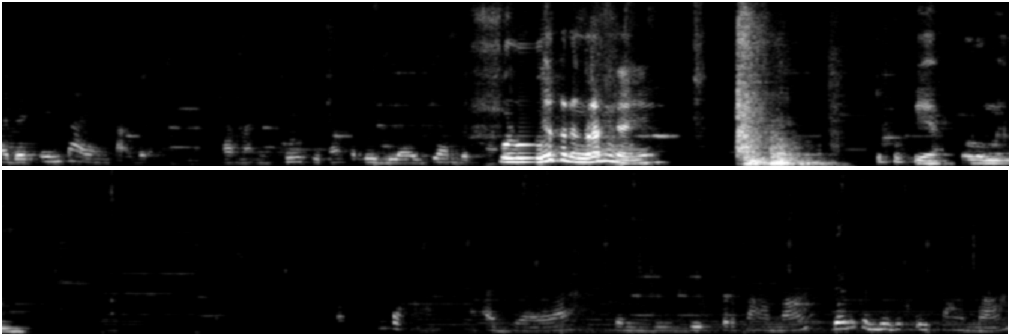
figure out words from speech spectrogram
ada cinta yang tak berbahaya karena itu kita perlu belajar bersama. Volumenya kedengeran nggak ya? Cukup ya volumenya. Dan pendidik utama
